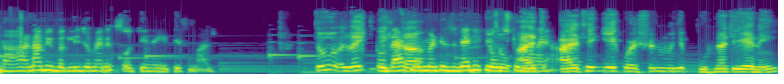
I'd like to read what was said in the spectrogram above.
धारणा भी बदली जो मैंने सोची नहीं थी समाज में। तो like that moment is very close so to I think ये क्वेश्चन मुझे पूछना चाहिए नहीं।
